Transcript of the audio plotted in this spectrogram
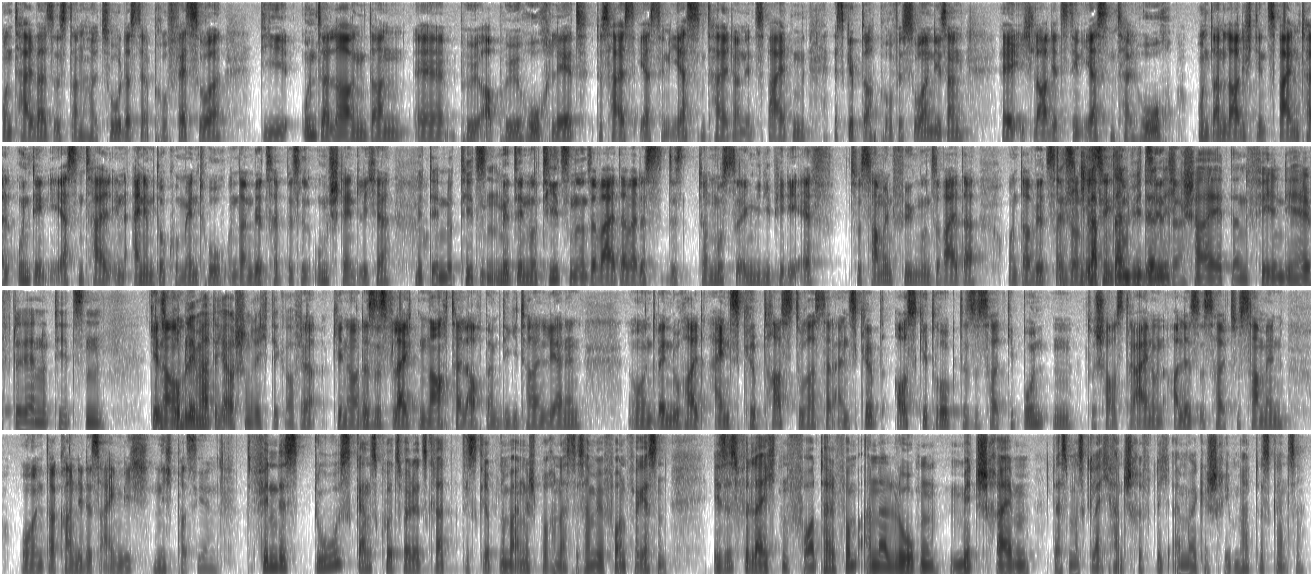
und teilweise ist dann halt so, dass der Professor die Unterlagen dann äh, peu à peu hochlädt. Das heißt, erst den ersten Teil, dann den zweiten. Es gibt auch Professoren, die sagen, hey, ich lade jetzt den ersten Teil hoch und dann lade ich den zweiten Teil und den ersten Teil in einem Dokument hoch und dann wird es halt ein bisschen umständlicher. Mit den Notizen. Mit den Notizen und so weiter, weil das, das dann musst du irgendwie die PDF zusammenfügen und so weiter und da wird es dann das schon ein bisschen dann wieder nicht gescheit, dann fehlen die Hälfte der Notizen. Genau. Das Problem hatte ich auch schon richtig oft. Ja, genau. Das ist vielleicht ein Nachteil auch beim digitalen Lernen. Und wenn du halt ein Skript hast, du hast halt ein Skript ausgedruckt, das ist halt gebunden, du schaust rein und alles ist halt zusammen und da kann dir das eigentlich nicht passieren. Findest du es, ganz kurz, weil du jetzt gerade das Skript nochmal angesprochen hast, das haben wir vorhin vergessen, ist es vielleicht ein Vorteil vom analogen Mitschreiben, dass man es gleich handschriftlich einmal geschrieben hat, das Ganze?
